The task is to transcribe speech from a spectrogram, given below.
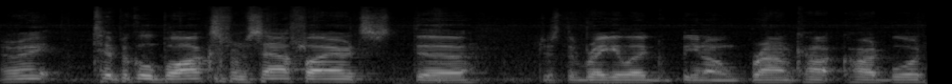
All right, typical box from Sapphire. It's the just the regular, you know, brown cardboard.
